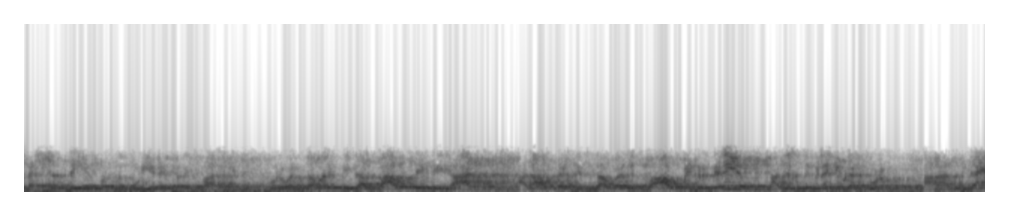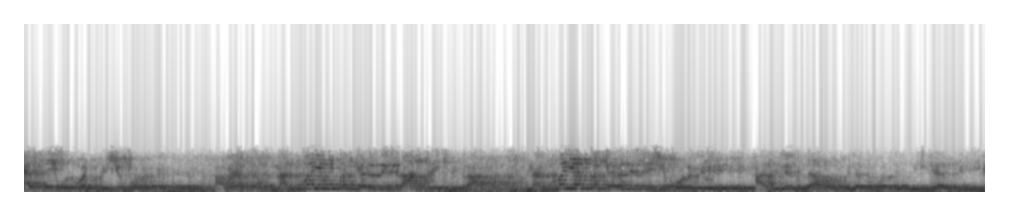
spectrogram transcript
நஷ்டத்தை ஏற்படுத்தக்கூடியது என்பதை பாருங்கள். ஒருவன் தவறு செய்தால் பாவத்தை செய்தால் அது அவனுக்கு தவறு பாவம் என்று தெரியும். அதிலிருந்து விலகிவிடக்கூடும். ஆனால் விதயத்தை ஒருவன் செய்யும் பொழுது அவன் நன்மை என்று கருதித்தான் செய்கின்றான். நன்மை என்று கருதி செய்யும் பொழுது அதிலிருந்து அவன் விலகுவது மிக மிக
